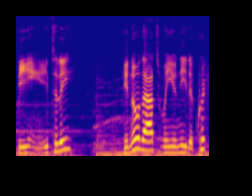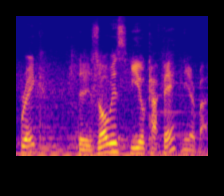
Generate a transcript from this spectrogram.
Being in Italy, you know that when you need a quick break, there is always Il Cafe nearby.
